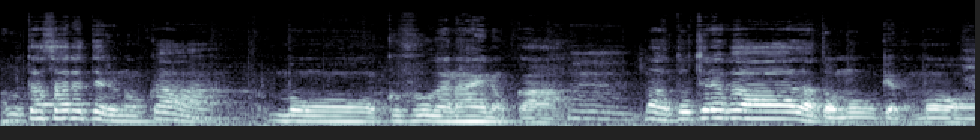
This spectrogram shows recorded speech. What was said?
打たされてるのかもう工夫がないのか、うん。まあどちらかだと思うけども、はい。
